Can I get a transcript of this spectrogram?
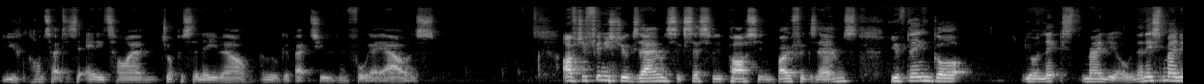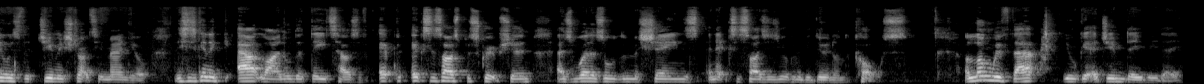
you can contact us at any time, drop us an email, and we'll get back to you within 48 hours. After you've finished your exam and successfully passing both exams, you've then got your next manual. Now, this manual is the gym instructing manual. This is going to outline all the details of exercise prescription as well as all the machines and exercises you're going to be doing on the course. Along with that, you'll get a gym DVD.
